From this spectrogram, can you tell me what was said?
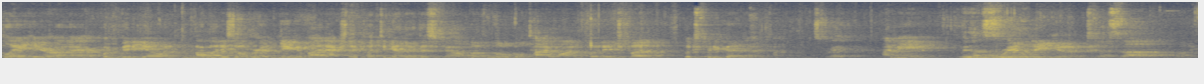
play here on our quick video, and our buddies over at Gigabyte actually put together this film of local Taiwan footage, but looks pretty good. It's great. I mean, I mean that's, really good. That's uh, running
